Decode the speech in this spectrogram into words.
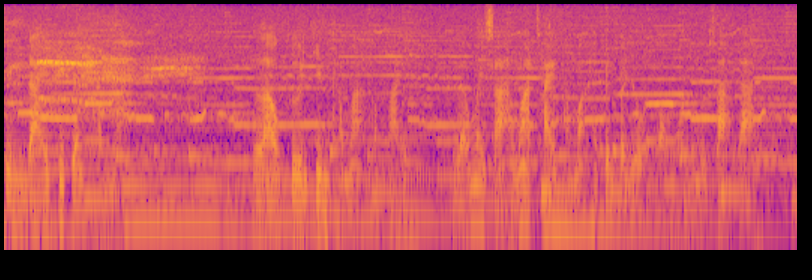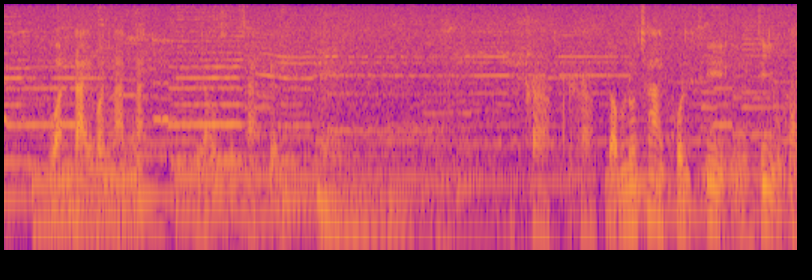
สิ่งใดที่เป็นธรรมะเรากลืนกินธรรมะเข้าไป แล้วไม่สามารถใช้ธรรมะให้เป็นประโยชน์ต่อมวลมนุษยชาติได้ วันใดวันนั้นน่ะเราเสียชาติเป็นอืม ครับครับต่อมนุษยชาติคนที่อื่นที่อยู่ใกล้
